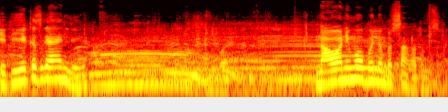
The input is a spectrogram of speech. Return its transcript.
किती? एकच गाय आणली का. नाव आणि मोबाईल नंबर सांगा तुमचा.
